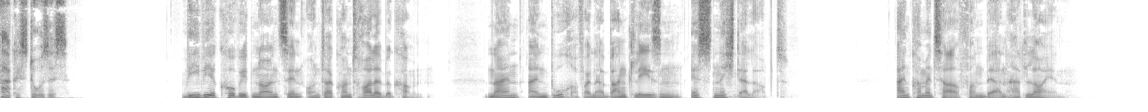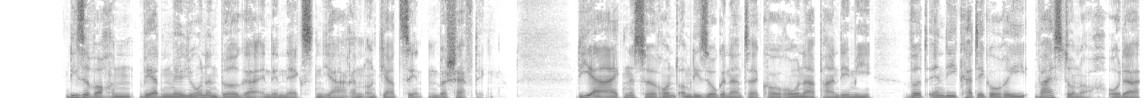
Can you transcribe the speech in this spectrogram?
Tagesdosis. Wie wir Covid-19 unter Kontrolle bekommen. Nein, ein Buch auf einer Bank lesen ist nicht erlaubt. Ein Kommentar von Bernhard Leuen. Diese Wochen werden Millionen Bürger in den nächsten Jahren und Jahrzehnten beschäftigen. Die Ereignisse rund um die sogenannte Corona-Pandemie wird in die Kategorie Weißt du noch oder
